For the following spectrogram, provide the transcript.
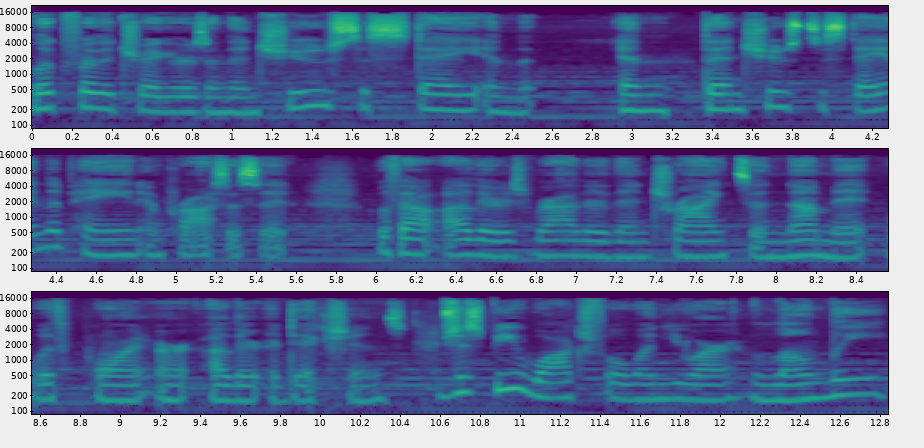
Look for the triggers and then choose to stay in the and then choose to stay in the pain and process it without others rather than trying to numb it with porn or other addictions. Just be watchful when you are lonely,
